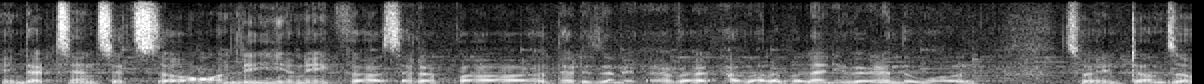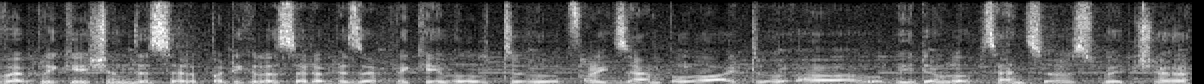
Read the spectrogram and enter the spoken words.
in that sense, it's the only unique uh, setup uh, that is available anywhere in the world. So in terms of application, this particular setup is applicable to, for example, I uh, we develop sensors which uh,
